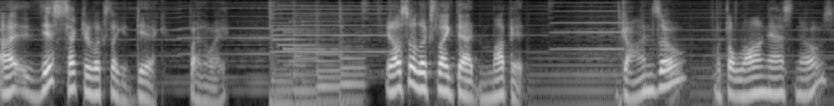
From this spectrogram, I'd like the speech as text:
Uh, this sector looks like a dick, by the way. It also looks like that Muppet, Gonzo, with the long ass nose.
